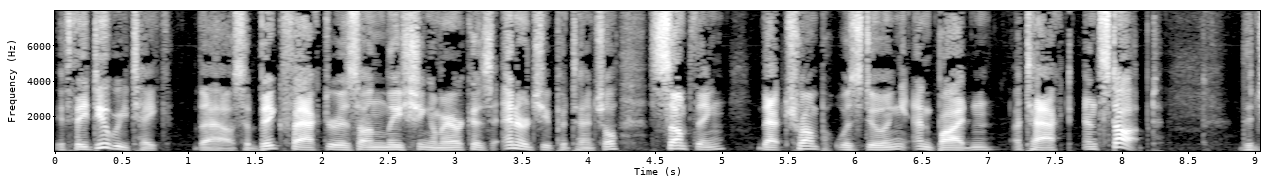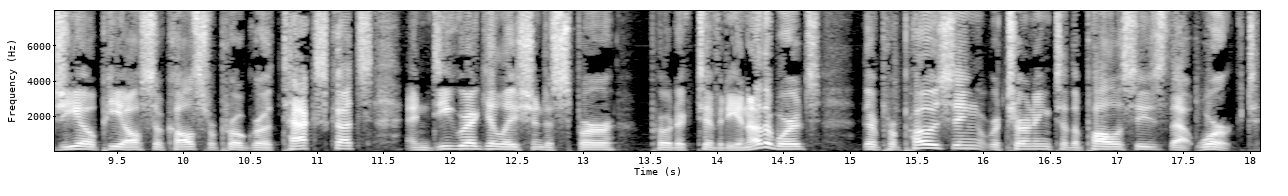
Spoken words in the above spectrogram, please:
if they do retake the House. A big factor is unleashing America's energy potential, something that Trump was doing and Biden attacked and stopped. The GOP also calls for pro growth tax cuts and deregulation to spur productivity. In other words, they're proposing returning to the policies that worked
